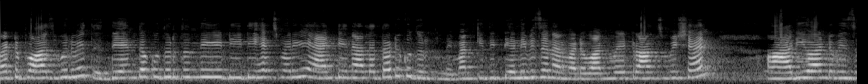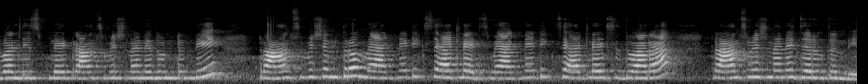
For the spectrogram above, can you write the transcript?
బట్ పాసిబుల్ విత్ దేంతో కుదురుతుంది? డిటిహెచ్ మరియు యాంటీనాలతో కుదురుతుంది. మనకి ఇది టెలివిజన్ అనమాట one way transmission audio and visual display transmission అనేది ఉంటుంది. Transmission through magnetic satellites magnetic satellites ద్వారా ట్రాన్స్మిషన్ అనేది జరుగుతుంది.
